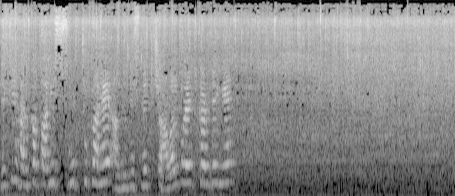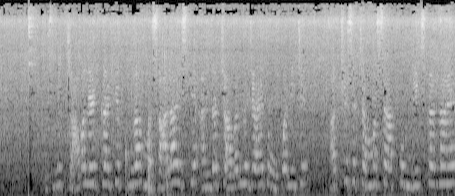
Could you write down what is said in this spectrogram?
देखिए, हल्का पानी सूख चुका है, अभी इसमें चावल को ऐड कर देंगे। इसमें चावल ऐड करके पूरा मसाला इसके अंदर चावल में जाए तो ऊपर नीचे अच्छे से चम्मच से आपको मिक्स करना है।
